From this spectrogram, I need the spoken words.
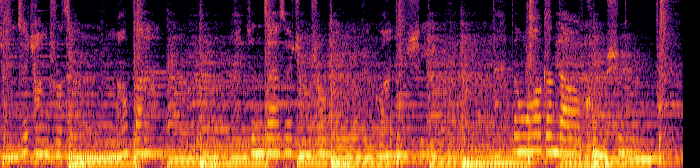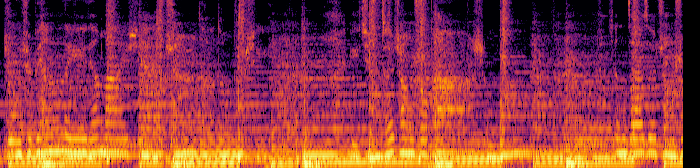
以前最常说怎么办？现在最常说没关系。当我感到空虚，就去便利店买些吃的东西。以前最常说怕什么？现在最常说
